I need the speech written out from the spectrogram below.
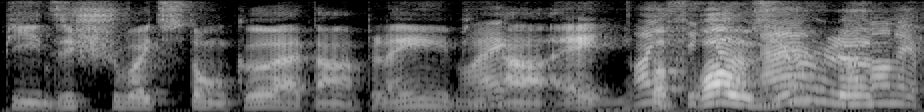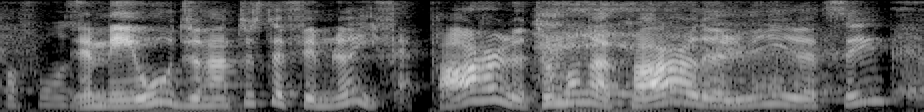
puis il dit, je vais être sur ton cas à temps plein, puis Ouais. ah, hey, il a Ah, pas froid aux yeux, là. Non, non, il a pas froid aux Le yeux. Méo, durant tout ce film-là, il fait peur, là. Tout le monde a peur de lui, là, tu sais. Ah,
